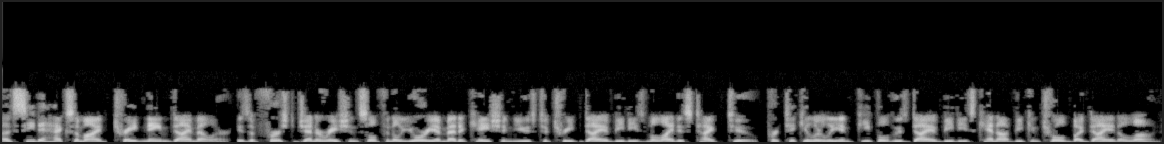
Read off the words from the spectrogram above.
Acetohexamide trade name Dymelor, is a first-generation sulfonylurea medication used to treat diabetes mellitus type 2, particularly in people whose diabetes cannot be controlled by diet alone.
